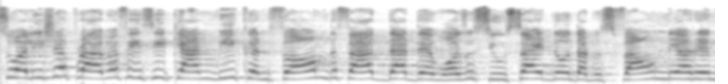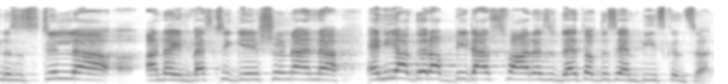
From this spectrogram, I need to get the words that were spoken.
So, Alicia, prima facie, can we confirm the fact that there was a suicide note that was found near him? This is still uh, under investigation. And uh, any other update as far as the death of this MP is concerned?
